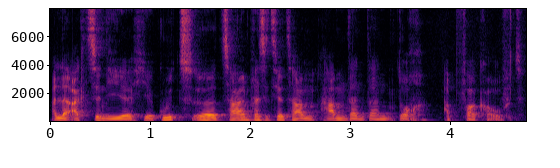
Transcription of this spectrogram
alle Aktien, die hier gut äh, Zahlen präsentiert haben, haben dann, dann doch abverkauft.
